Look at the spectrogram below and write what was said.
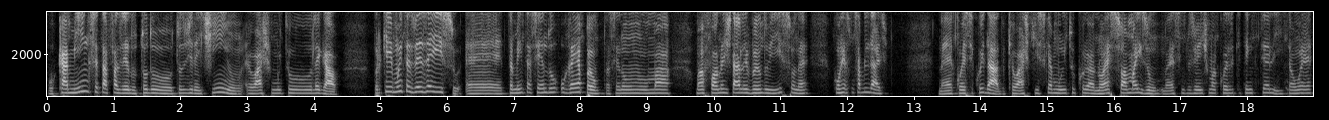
o caminho que você tá fazendo todo, todo direitinho, eu acho muito legal. Porque muitas vezes é isso. É, também tá sendo o ganha-pão. Tá sendo uma, uma forma de estar levando isso, né? Com responsabilidade. Né, com esse cuidado, que eu acho que isso que é muito cruel. Não é só mais um, não é simplesmente uma coisa que tem que ter ali. Então é,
